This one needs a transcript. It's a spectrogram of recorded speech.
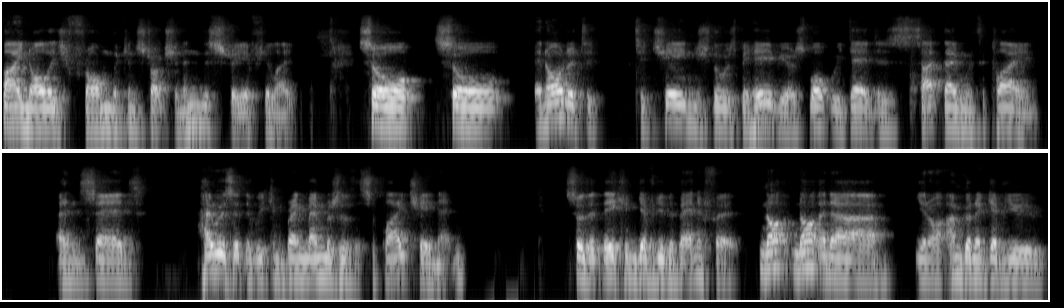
by knowledge from the construction industry, if you like. So, so in order to to change those behaviors, what we did is sat down with the client and said, how is it that we can bring members of the supply chain in so that they can give you the benefit, not not in a you know I'm going to give you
